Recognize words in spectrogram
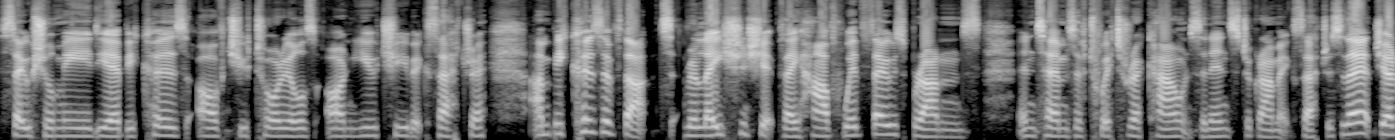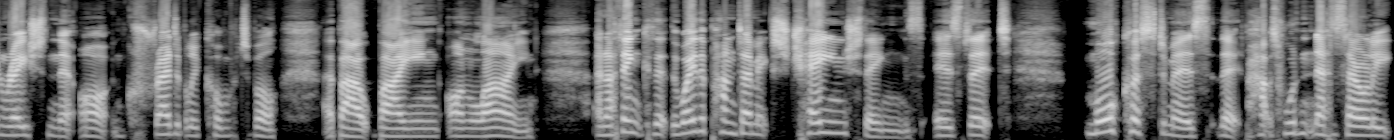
social media, because of tutorials on YouTube, etc. And because of that relationship they have with those brands in terms of Twitter accounts and Instagram, etc. So they're a generation that are incredibly comfortable about buying online. And I think that the way the pandemic's changed things is that more customers that perhaps wouldn't necessarily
